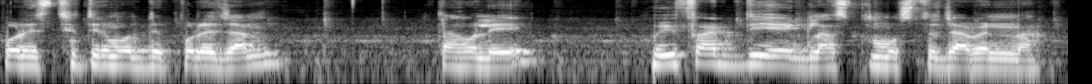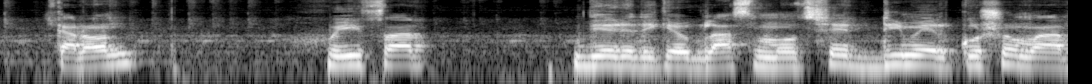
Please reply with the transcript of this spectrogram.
পরিস্থিতির মধ্যে পড়ে যান, তাহলে হুইফার দিয়ে গ্লাস মুছতে যাবেন না। কারণ হুইফার দিয়ে যদি কেউ গ্লাস মোছে, ডিমের কুসুম আর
